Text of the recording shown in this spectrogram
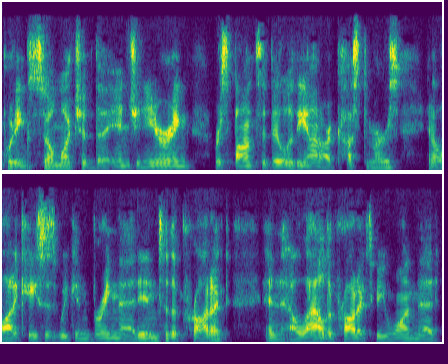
putting so much of the engineering responsibility on our customers, in a lot of cases, we can bring that into the product and allow the product to be one that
